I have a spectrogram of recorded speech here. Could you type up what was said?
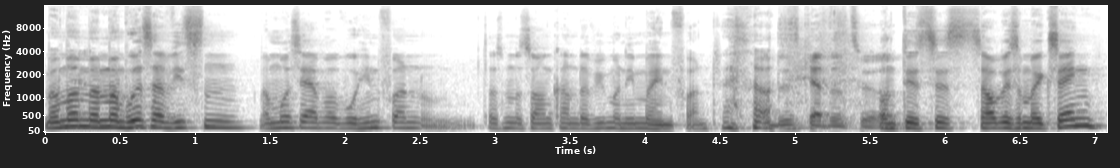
Man, man, man muss auch wissen, man muss ja mal wohin fahren, dass man sagen kann, da will man mehr hinfahren. Und das gehört dazu. oder? Und das, ist, das habe ich einmal gesehen,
